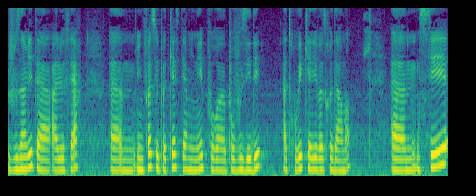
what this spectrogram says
je vous invite à, le faire euh, une fois ce podcast terminé pour, euh, pour vous aider à trouver quel est votre dharma. C'est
